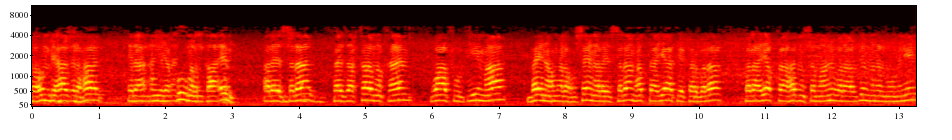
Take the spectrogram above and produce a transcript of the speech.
فهم بهذا الحال إلى أن يقوم القائم عليه السلام فإذا قام القائم وافوا فيما بينهم على حسين عليه السلام حتى يأتي كربلاء فلا يبقى أحد سماني ولا أرض من المؤمنين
